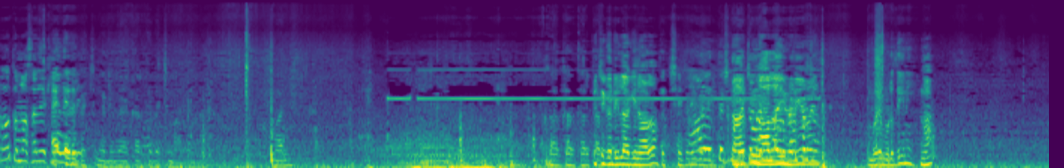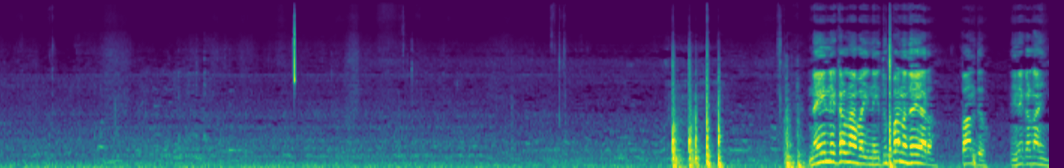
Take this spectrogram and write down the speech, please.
ਉਹ ਤਮਾਸ਼ਾ ਦੇਖੀ ਇਹਦੇ ਜਾਂਦੇ ਵਿੱਚ ਗੱਡੀ ਬੈਕ ਕਰਕੇ ਵਿੱਚ ਮਾਰ ਦੇ ਮਾਰੀ। ਕਰ ਕਰ ਕਰ ਪਿੱਛੇ ਗੱਡੀ ਲੱਗੀ ਨਾਲ। ਪਿੱਛੇ ਆਹ ਉੱਤੇ ਸਕਾਰਪੀਓ ਨਾਲ ਲਾਈ ਖੜੀ ਆ ਬਾਈ। ਮੁਰੇ ਮੁੜਦੀ ਨਹੀਂ। ਨਾ। ਨਹੀਂ ਨਿਕਲਣਾ ਬਾਈ ਨਹੀਂ ਤੂੰ ਭੰਨ ਦਿਓ ਯਾਰ। ਭੰਨ ਦਿਓ ਨਹੀਂ ਨਿਕਲਣਾ ਸੀ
